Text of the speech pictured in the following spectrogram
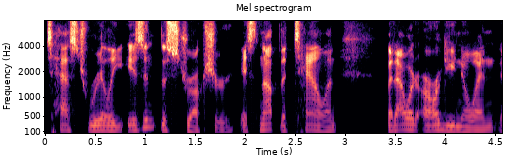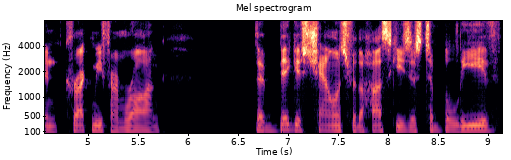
test really isn't the structure, it's not the talent but I would argue, Noah, and, and correct me if I'm wrong, the biggest challenge for the Huskies is to believe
